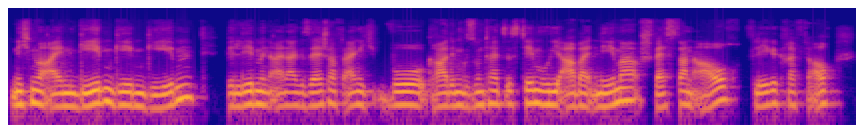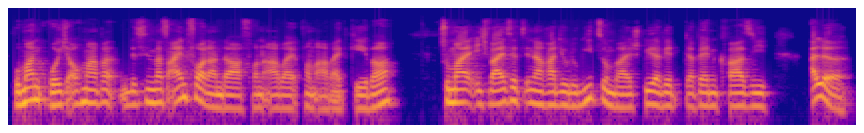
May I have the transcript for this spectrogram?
nicht nur ein Geben, Geben, Geben. Wir leben in einer Gesellschaft eigentlich, wo gerade im Gesundheitssystem, wo die Arbeitnehmer, Schwestern auch, Pflegekräfte auch, wo man ruhig auch mal ein bisschen was einfordern darf von Arbeit, vom Arbeitgeber. Zumal ich weiß jetzt in der Radiologie zum Beispiel, da wird, da werden quasi alle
